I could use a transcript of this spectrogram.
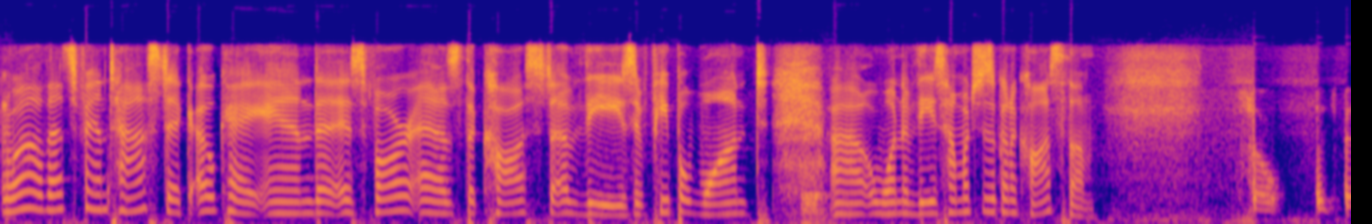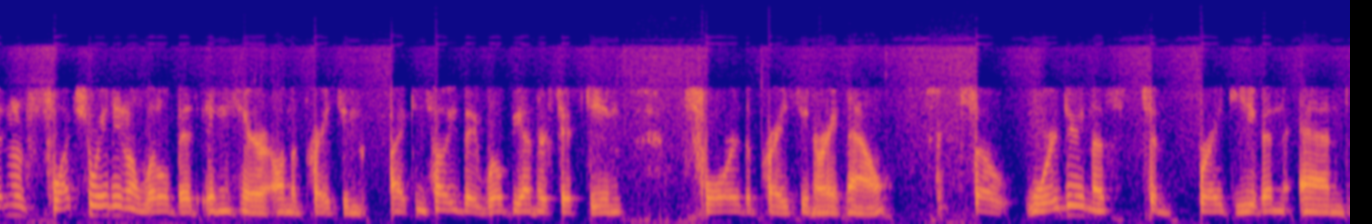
Well, that's fantastic. Okay, and uh, as far as the cost of these, if people want uh, one of these, how much is it going to cost them? So been fluctuating a little bit in here on the pricing. I can tell you they will be under 15 for the pricing right now. So we're doing this to break even, and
